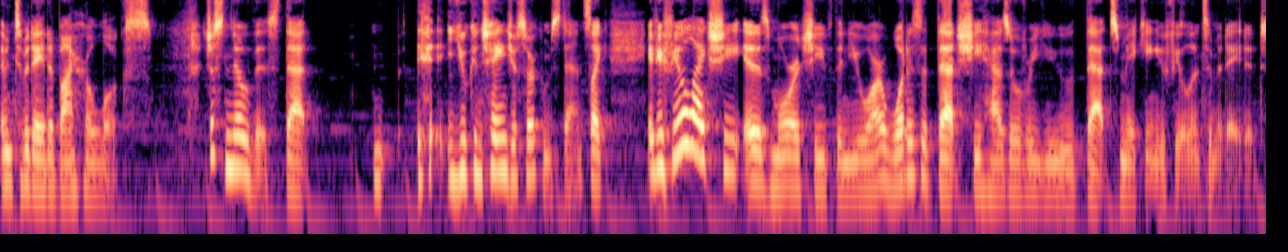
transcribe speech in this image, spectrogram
intimidated by her looks, just know this that you can change your circumstance. Like, if you feel like she is more achieved than you are, what is it that she has over you that's making you feel intimidated?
